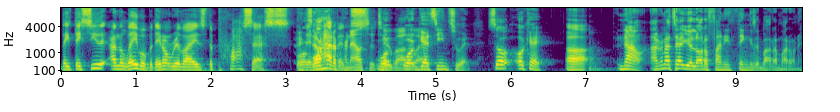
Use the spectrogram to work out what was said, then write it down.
they, they see it on the label, but they don't realize the process Or, that or how to pronounce it too, what, by what the way. gets into it so okay uh, now i'm gonna tell you a lot of funny things about amarone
